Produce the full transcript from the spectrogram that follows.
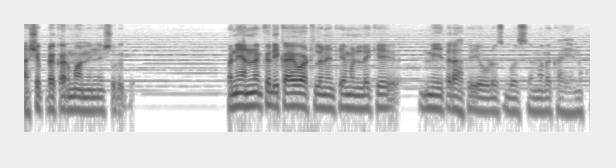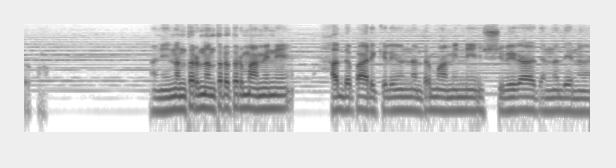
असे प्रकार मानणे सुरू केले पण यांना कधी काय वाटलं नाही ते म्हणलं की मी तर राहतो एवढंच बस आहे मला काही नको करू. आणि नंतर नंतर तर मामीने हद्द पार केले नंतर मामीने शिवेगाळ त्यांना देणं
